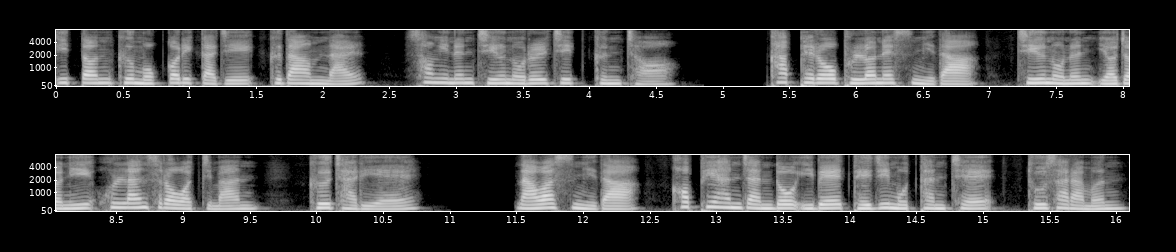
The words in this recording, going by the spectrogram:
있던 그 목걸이까지 그 다음 날 성희는 지은호를 집 근처 카페로 불러냈습니다. 지은호는 여전히 혼란스러웠지만 그 자리에 나왔습니다. 커피 한 잔도 입에 대지 못한 채 두 사람은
